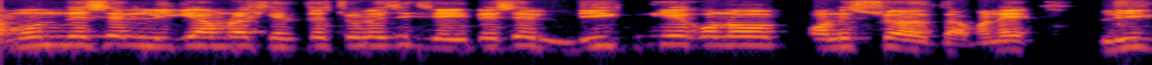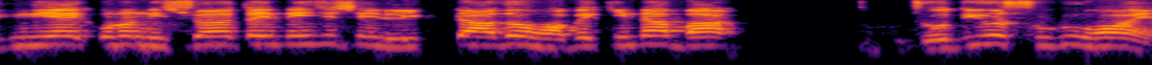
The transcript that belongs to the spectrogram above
এমন দেশের লিগে আমরা খেলতে চলেছি, যেই দেশের লিগ নিয়ে কোনো অনিশ্চয়তা মানে লিগ নিয়ে কোনো নিশ্চয়তাই নেই যে সেই লিগটা আদৌ হবে কিনা বা যদিও শুরু হয়,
